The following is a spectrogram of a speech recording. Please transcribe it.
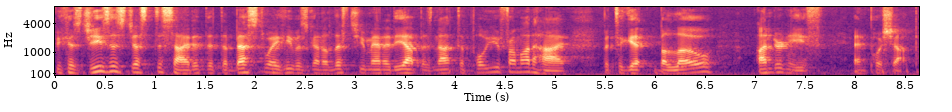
Because Jesus just decided that the best way he was going to lift humanity up is not to pull you from on high, but to get below, underneath, and push up.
